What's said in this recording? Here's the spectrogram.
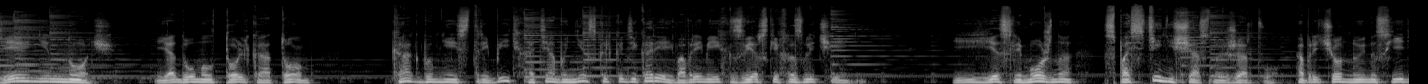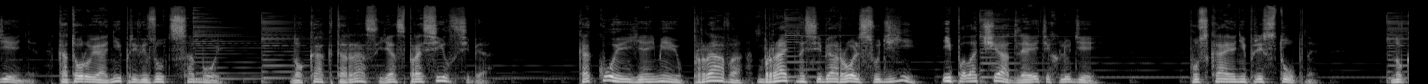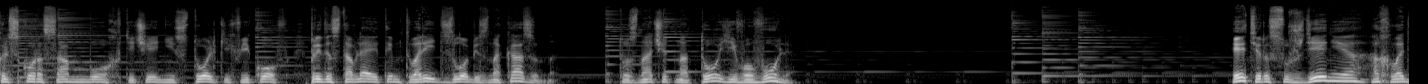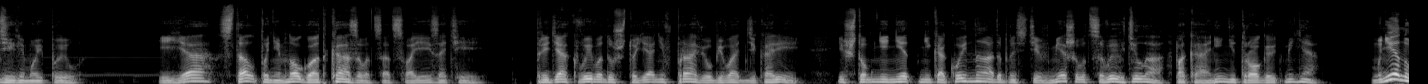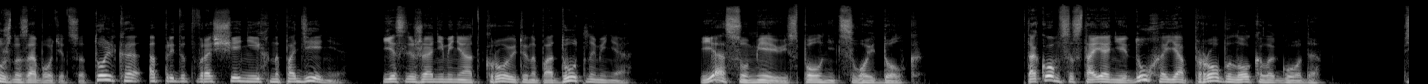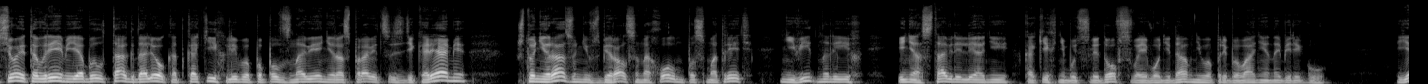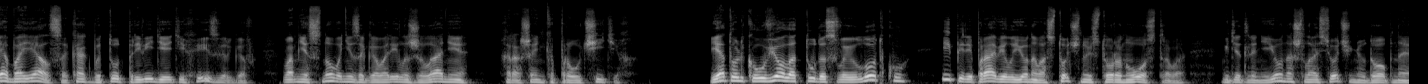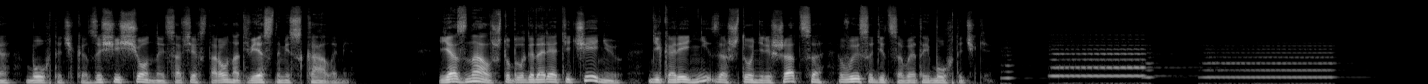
День и ночь я думал только о том, как бы мне истребить хотя бы несколько дикарей во время их зверских развлечений. И, если можно, спасти несчастную жертву, обреченную на съедение, которую они привезут с собой. Но как-то раз я спросил себя, какое я имею право брать на себя роль судьи и палача для этих людей? Пускай они преступны, но коль скоро сам Бог в течение стольких веков предоставляет им творить зло безнаказанно, то значит на то его воля. Эти рассуждения охладили мой пыл, и я стал понемногу отказываться от своей затеи, придя к выводу, что я не вправе убивать дикарей, и что мне нет никакой надобности вмешиваться в их дела, пока они не трогают меня. Мне нужно заботиться только о предотвращении их нападения. Если же они меня откроют и нападут на меня, я сумею исполнить свой долг. В таком состоянии духа я пробыл около года. Все это время я был так далек от каких-либо поползновений расправиться с дикарями, что ни разу не взбирался на холм посмотреть, не видно ли их и не оставили ли они каких-нибудь следов своего недавнего пребывания на берегу. Я боялся, как бы тут при виде этих извергов во мне снова не заговорило желание хорошенько проучить их. Я только увел оттуда свою лодку и переправил ее на восточную сторону острова, где для нее нашлась очень удобная бухточка, защищенная со всех сторон отвесными скалами. Я знал, что благодаря течению дикарей ни за что не решатся высадиться в этой бухточке.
